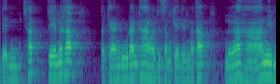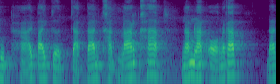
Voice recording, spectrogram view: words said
เด่นชัดเจนนะครับ ตะแคงดูด้านข้างเราจะสังเกตเห็นนะครับ เนื้อหานี่หลุดหายไปเกิดจากการขัดล้างคราบน้ำลักออกนะครับ ด้าน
